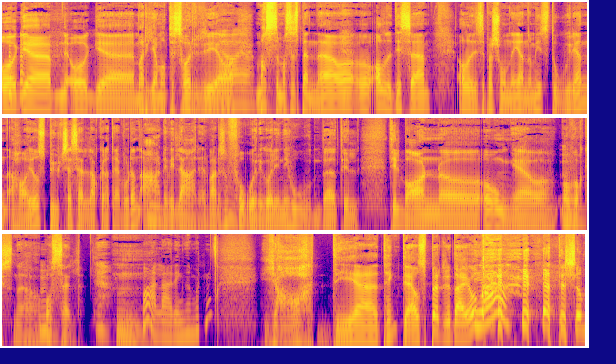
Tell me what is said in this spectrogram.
Og, eh, og eh, Maria Montessori og Ja, ja. masse, masse spennende. Og, og alle, disse, alle disse personene gjennom historien har jo spurt seg selv akkurat det. Hvordan er Mm. det vi lærer? Hva er det som Mm. foregår inni hodet til, til barn og, og unge og, Mm. voksne og oss selv? Mm. Hva er læring Morten? Ja, det tenkte jeg å spørre deg om, Ja, ettersom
